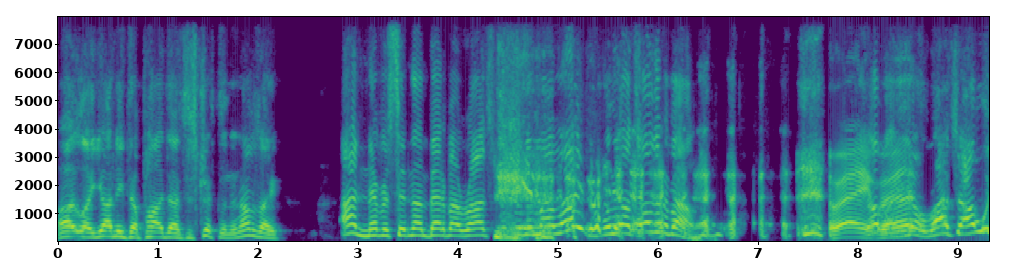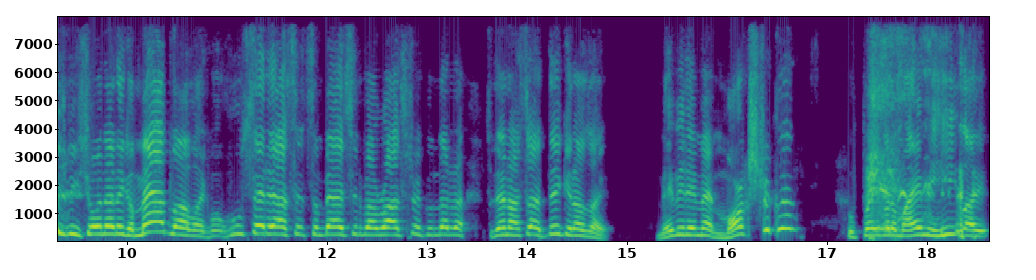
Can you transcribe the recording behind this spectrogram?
Uh, like y'all need to apologize to Strickland." And I was like, "I never said nothing bad about Rod Strickland in my life. What are y'all talking about?" right, I'm like, yo, Rod, I always be showing that nigga mad love. Like, well, who said it? I said some bad shit about Rod Strickland. Da, da, da. So then I started thinking, I was like, maybe they meant Mark Strickland, who played for the Miami Heat. Like,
